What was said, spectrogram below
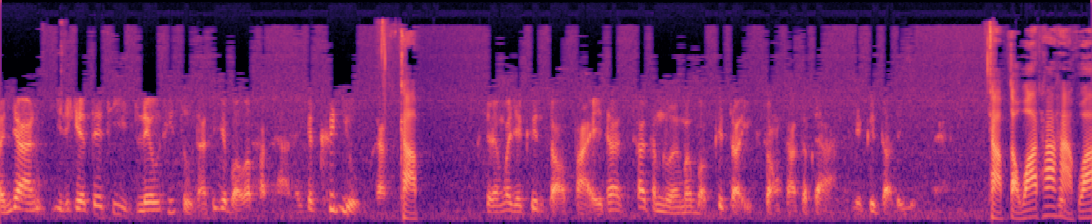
สัญญาณอินดิเคเตอร์ที่เร็วที่สุดนะที่จะบอกว่าปรับฐานเนี่ยจะขึ้นอยู่ครับครับแสดงว่าจะขึ้นต่อไป ถ้าถ้าคำนวณมาบอกขึ้นต่ออีกสองสามสัปดาห์ยังขึ้นต่อได้อยู่นะครับแต่ว่าถ้าหากว่า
